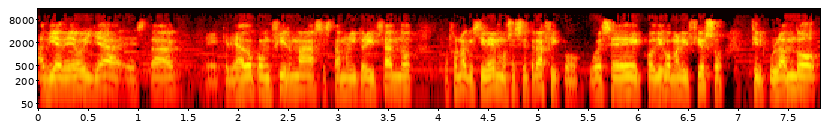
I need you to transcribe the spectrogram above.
a día de hoy ya está eh, creado con firmas, se está monitorizando, de forma que si vemos ese tráfico o ese código malicioso circulando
